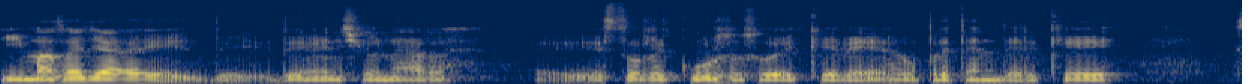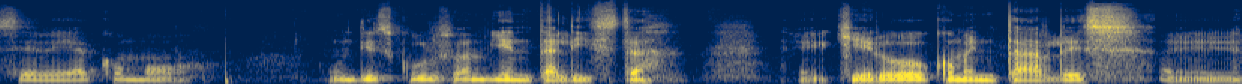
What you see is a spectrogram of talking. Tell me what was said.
Y más allá de, mencionar eh, estos recursos o de querer o pretender que se vea como un discurso ambientalista, eh, quiero comentarles eh,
